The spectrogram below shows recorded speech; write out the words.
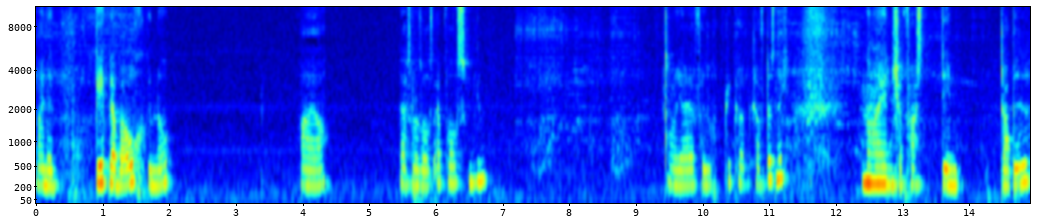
Meine Gegner aber auch, genau. Ah ja. Erstmal so aus App rausfliegen. Oh ja, er versucht Trickshot, schafft das nicht. Nein, ich habe fast den Double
